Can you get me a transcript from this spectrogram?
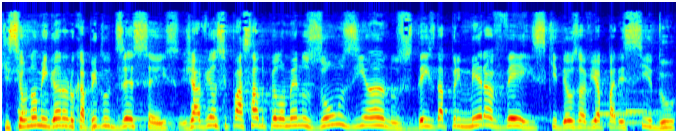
que, se eu não me engano, no capítulo 16, já haviam se passado pelo menos 11 anos desde a primeira vez que Deus havia aparecido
